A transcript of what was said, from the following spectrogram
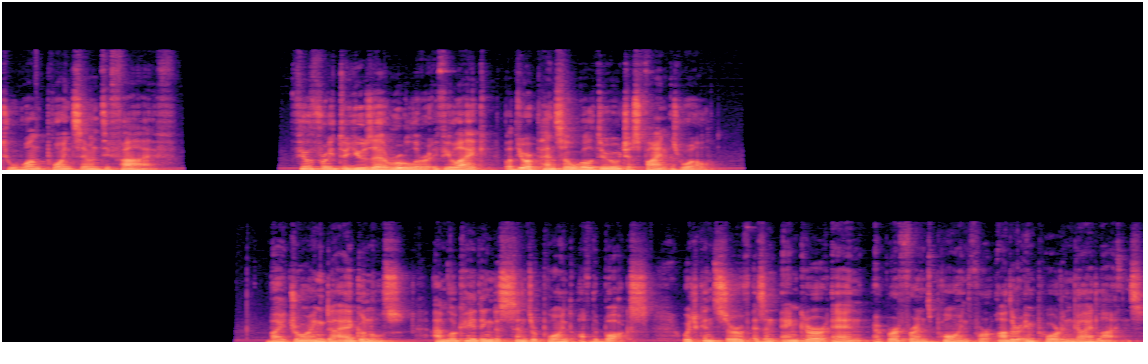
to 1.75. Feel free to use a ruler if you like, but your pencil will do just fine as well. By drawing diagonals, I'm locating the center point of the box, which can serve as an anchor and a reference point for other important guidelines.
